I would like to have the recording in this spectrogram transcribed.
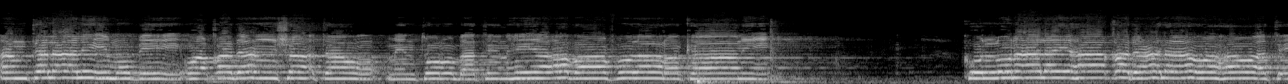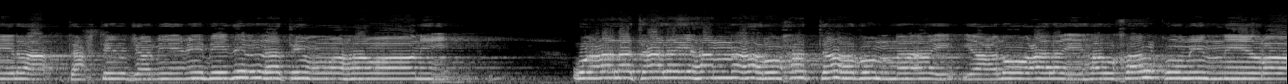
أنت العليم بي وقد أنشأته من تربة هي أضعف الأركان. كل عليها قد علا وهوت إلى تحت الجميع بذلة وهوان. وعلت عليها النار حتى ظن أن يعلو عليها الخلق من نيران.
